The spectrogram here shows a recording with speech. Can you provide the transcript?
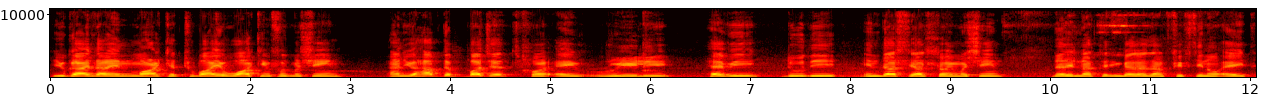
you guys are in market to buy a walking foot machine and you have the budget for a really heavy duty industrial sewing machine, there is nothing better than 1508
